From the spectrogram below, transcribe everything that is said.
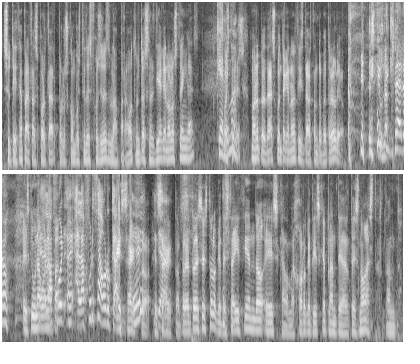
se utiliza para transportar por los combustibles fósiles de un lado para otro. Entonces, el día que no los tengas. ¿Qué pues, haremos? te- bueno, pero te das cuenta que no necesitabas tanto petróleo. claro. es que una a, buena la pa- fuer- a la fuerza ahorcan. Exacto, ¿eh? Ya. exacto. Pero entonces esto lo que te está diciendo es que a lo mejor lo que tienes que plantearte es no gastar tanto.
